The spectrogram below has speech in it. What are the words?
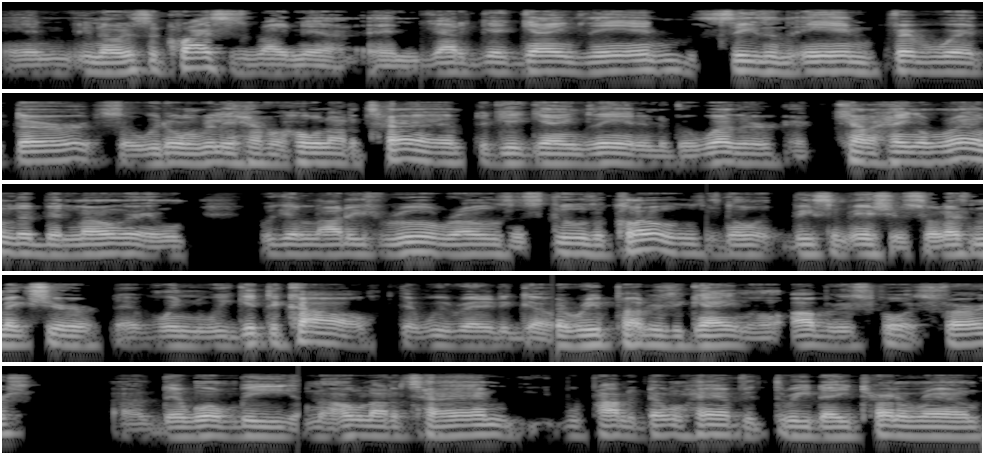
And, you know, it's a crisis right now. And you got to get games in, season in February 3rd. So we don't really have a whole lot of time to get games in. And if the weather kind of hang around a little bit longer and we get a lot of these rural roads and schools are closed, there's going to be some issues. So let's make sure that when we get the call, that we're ready to go. We'll republish the game on Arbiter Sports first. Uh, there won't be a whole lot of time. We probably don't have the three day turnaround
